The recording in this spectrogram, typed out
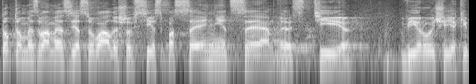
Тобто, ми з вами з'ясували, що всі спасенні це е, ті. Віруючі, які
